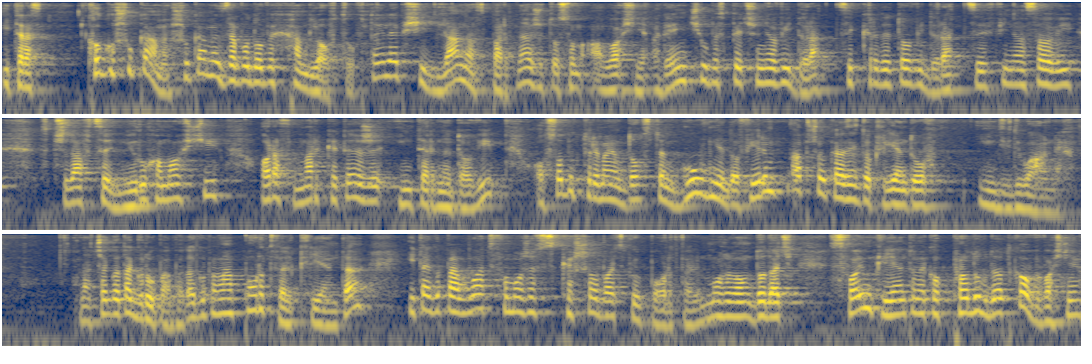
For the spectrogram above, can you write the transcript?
I teraz kogo szukamy? Szukamy zawodowych handlowców. Najlepsi dla nas partnerzy to są właśnie agenci ubezpieczeniowi, doradcy kredytowi, doradcy finansowi, sprzedawcy nieruchomości oraz marketerzy internetowi, osoby, które mają dostęp głównie do firm, a przy okazji do klientów indywidualnych. Dlaczego ta grupa? Bo ta grupa ma portfel klienta i ta grupa łatwo może skeszować swój portfel. Może dodać swoim klientom jako produkt dodatkowy właśnie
